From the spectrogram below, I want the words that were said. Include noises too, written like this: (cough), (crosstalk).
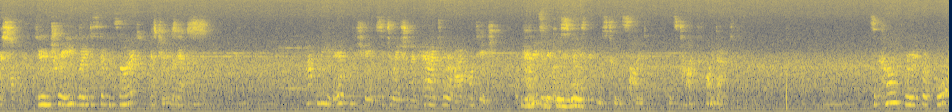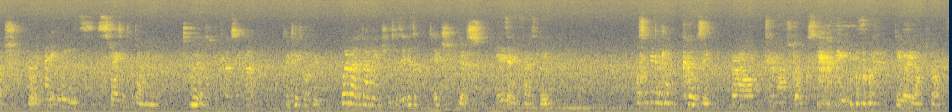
So you're intrigued, ready to step inside? Yes, please. Yes. Happily, they appreciate the situation and character of our cottage. But can it deliver the space they're used to inside? It's time to find out. So come through, you've got a porch, and it leads straight into the dining room. Oh, yes. Room. It is lovely. What about the dimensions? Because it is a cottage. Yes. It is first. Possibly a little cosy for our two large dogs. (laughs) two very odd.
